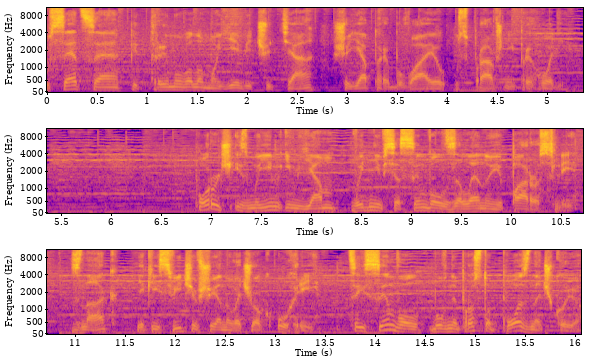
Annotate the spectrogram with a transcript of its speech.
Усе це підтримувало моє відчуття, що я перебуваю у справжній пригоді. Поруч із моїм ім'ям виднівся символ зеленої парослі, знак, який свідчив, що я новачок у грі. Цей символ був не просто позначкою,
